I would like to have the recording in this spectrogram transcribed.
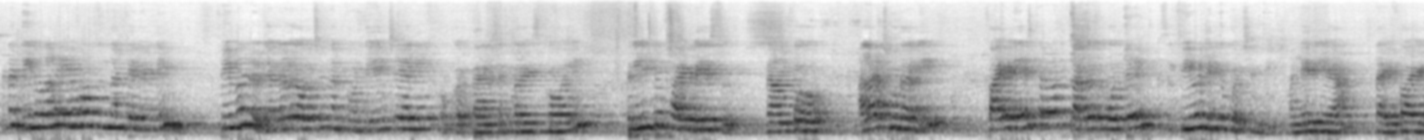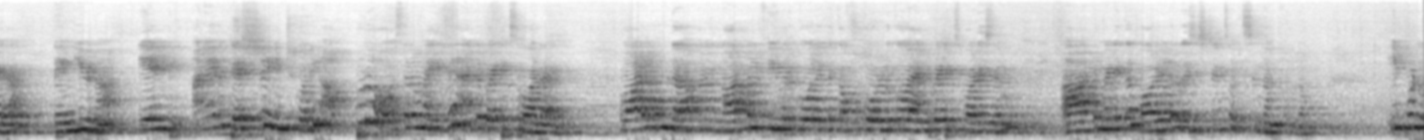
అంటే దీనివల్ల ఏమవుతుందంటేనండి ఫీవర్ జనరల్గా వచ్చింది అనుకోండి ఏం చేయాలి? ఒక పారాసెటమాల్ వేసుకోవాలి త్రీ టు ఫైవ్ డేస్ దాంతో అలా చూడాలి. ఫైవ్ డేస్ తర్వాత తగ్గకపోతే అసలు ఫీవర్ ఎందుకు వచ్చింది? మలేరియా టైఫాయిడా? డెంగ్యూనా? ఏంటి? అనేది టెస్ట్ చేయించుకొని అప్పుడు అవసరమైతే యాంటీబయాటిక్స్ వాడాలి. వాడకుండా మనం నార్మల్ ఫీవర్కో లేదా కఫ్ కోల్డ్కో యాంటీబయాటిక్స్ వాడేసాం ఆటోమేటిక్గా బాడీలో రెసిస్టెన్స్ వచ్చింది అనుకుందాం ఇప్పుడు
